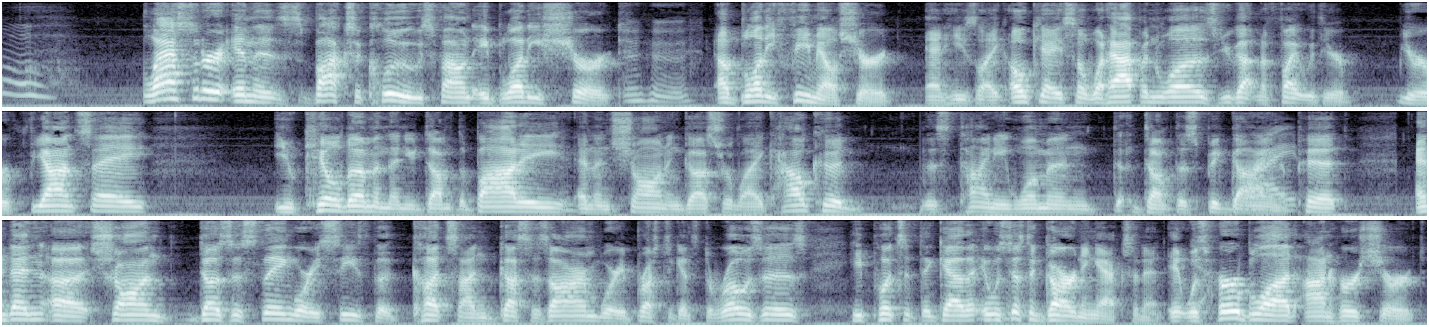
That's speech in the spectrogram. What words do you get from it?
Oh. Lassiter in his box of clues found a bloody shirt, Mhm. a bloody female shirt, and he's like, "Okay, so what happened was you got in a fight with your your fiance, you killed him, and then you dumped the body." And then Sean and Gus are like, "How could this tiny woman d- dump this big guy in a pit?" And then uh, Sean does this thing where he sees the cuts on Gus's arm where he brushed against the roses. He puts it together. It was just a gardening accident. It was her blood on her shirt,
